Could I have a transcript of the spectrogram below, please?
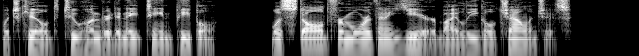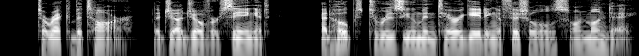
which killed 218 people, was stalled for more than a year by legal challenges. Tarek Bitar, the judge overseeing it, had hoped to resume interrogating officials on Monday.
